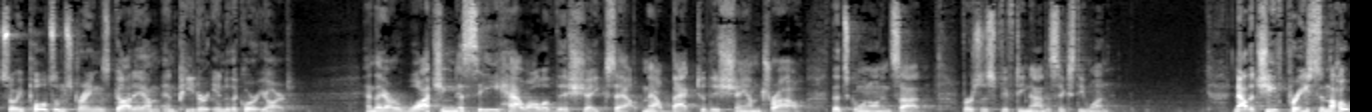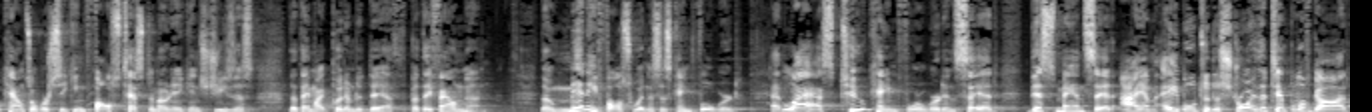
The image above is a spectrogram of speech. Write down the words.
So he pulled some strings, got him and Peter into the courtyard. And they are watching to see how all of this shakes out. Now, back to this sham trial that's going on inside, verses 59 to 61. Now, the chief priests and the whole council were seeking false testimony against Jesus that they might put him to death, but they found none. Though many false witnesses came forward, at last two came forward and said, This man said, I am able to destroy the temple of God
